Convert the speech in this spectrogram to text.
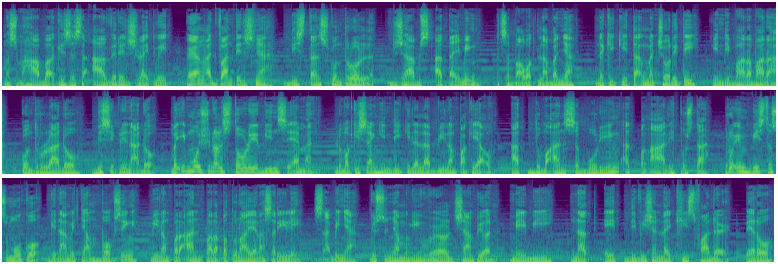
mas mahaba kaysa sa average lightweight. Kaya ang advantage niya, distance control, jabs at timing. At sa bawat laban niya, nakikita ang maturity, hindi bara-bara, kontrolado, disiplinado. May emotional story din si Eman. Lumaki siyang hindi kilala bilang Pacquiao at dumaan sa bullying at pang-aalipusta. Pero imbis na sumuko, ginamit niya ang boxing bilang paraan para patunayan ang sarili. Sabi niya, gusto niya maging world champion. Maybe not 8th division like his father, pero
